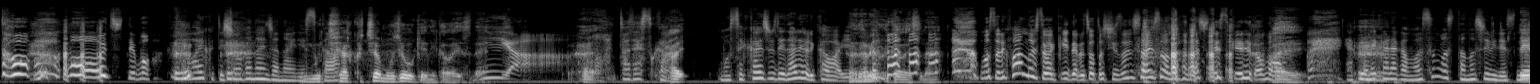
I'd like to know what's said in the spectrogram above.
ともう落ちても可愛くてしょうがないんじゃないですか？むちゃくちゃ無条件に可愛いですね。いや、はい、本当ですか？はいもう世界中で誰より可愛い。誰より可愛いですね。もうそれファンの人が聞いたらちょっと沈みされそうな話ですけれども、はい、いやこれからがますます楽しみですね、え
